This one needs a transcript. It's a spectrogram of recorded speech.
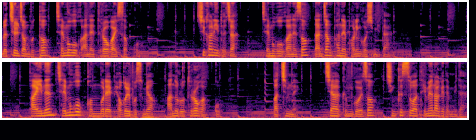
며칠 전부터 재무국 안에 들어가 있었고 시간이 되자 재무국 안에서 난장판을 벌인 것입니다. 바이는 재무국 건물의 벽을 부수며 안으로 들어갔고 마침내 지하 금고에서 징크스와 대면하게 됩니다.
